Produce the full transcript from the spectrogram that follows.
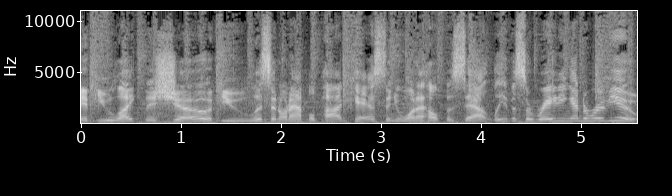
If you like this show, if you listen on Apple Podcasts and you want to help us out, leave us a rating and a review.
